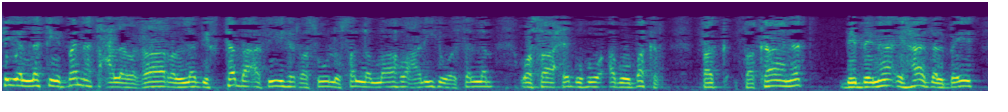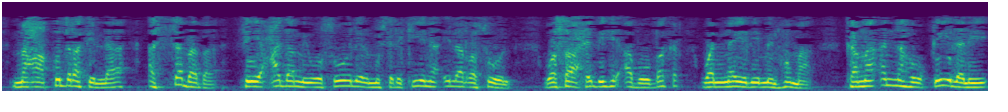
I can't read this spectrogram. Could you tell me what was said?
هي التي بنت على الغار الذي اختبأ فيه الرسول صلى الله عليه وسلم وصاحبه أبو بكر. فكانت ببناء هذا البيت مع قدرة الله السبب في عدم وصول المشركين إلى الرسول وصاحبه أبو بكر والنيل منهما. كما أنه قيل لي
